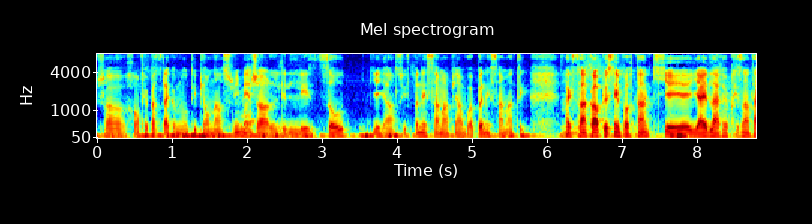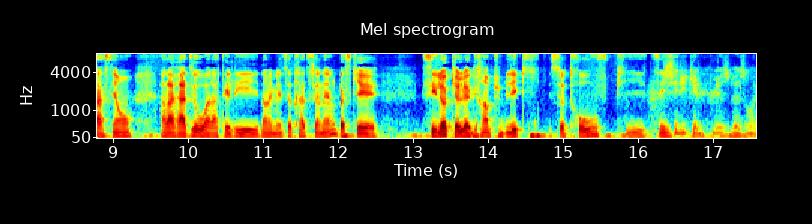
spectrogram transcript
genre, on fait partie de la communauté puis on en suit, mais genre les, autres, ils en suivent pas nécessairement puis ils en voient pas nécessairement, tu sais. Fait que c'est encore plus important qu'il y ait il y ait de la représentation à la radio, à la télé, dans les médias traditionnels parce que c'est là que le grand public se trouve puis tu sais. C'est lui qui a le plus besoin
